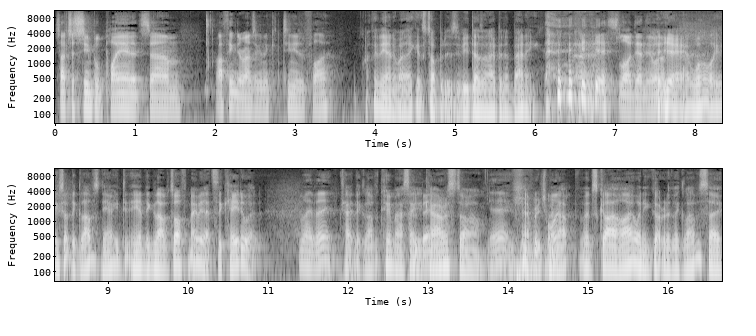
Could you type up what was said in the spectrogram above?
such a simple plan. It's um, I think the runs are going to continue to flow. I think the only way they can stop it is if he doesn't open the batting. yeah, slide down the order. yeah, well, he's got the gloves now. He, he had the gloves off. Maybe that's the key to it. maybe. Take the gloves, Kumar Could Sangakkara style. Yeah, His average went up, went sky high when he got rid of the gloves. So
